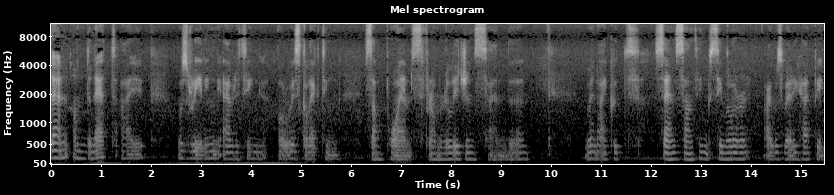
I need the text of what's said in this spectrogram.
then on the net I was reading everything, always collecting some poems from religions, and uh, when I could sense something similar, I was very happy.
